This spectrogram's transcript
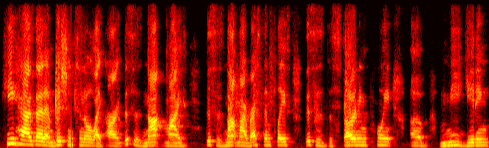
he has that ambition to know, like, all right, this is not my this is not my resting place. This is the starting point of me getting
